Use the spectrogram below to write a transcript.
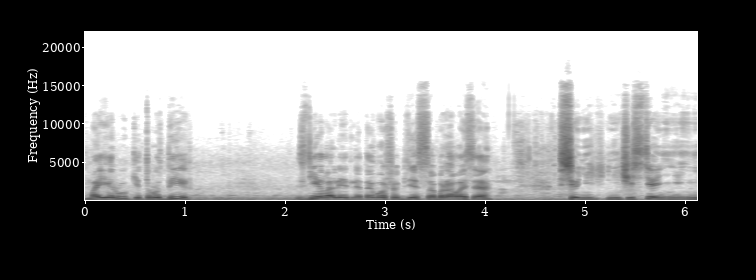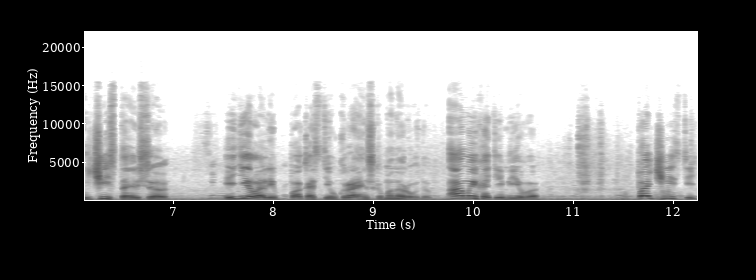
мои руки, труды сделали для того, чтобы здесь собралось все нечистое, нечистое все. И делали пакости украинскому народу. А мы хотим его почистить.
